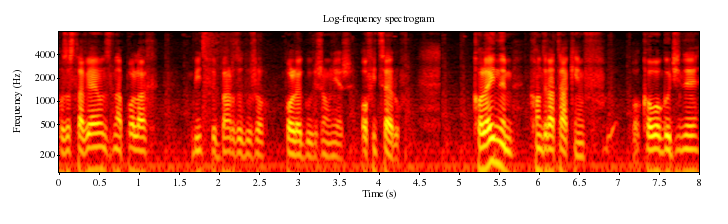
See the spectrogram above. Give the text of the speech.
pozostawiając na polach bitwy bardzo dużo poległych żołnierzy, oficerów. Kolejnym kontratakiem w około godziny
